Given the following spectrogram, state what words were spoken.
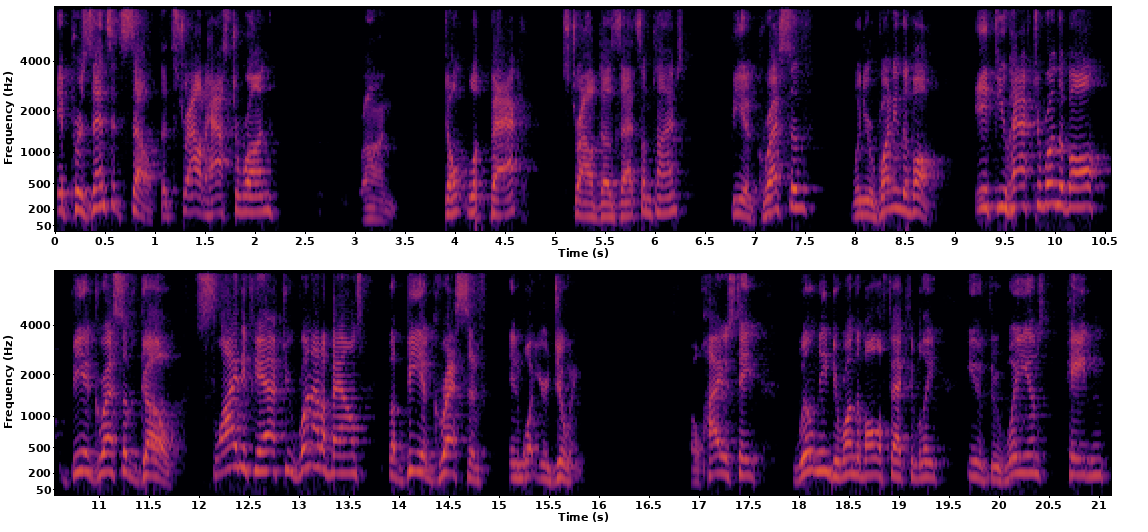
it presents itself that Stroud has to run, run. Don't look back. Stroud does that sometimes. Be aggressive, when you're running the ball. If you have to run the ball, be aggressive, go. Slide if you have to, run out of bounds, but be aggressive in what you're doing. Ohio State will need to run the ball effectively, either through Williams, Hayden,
